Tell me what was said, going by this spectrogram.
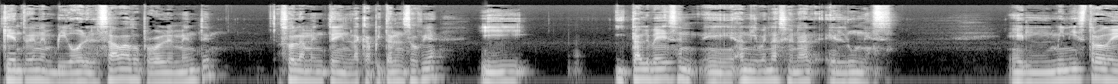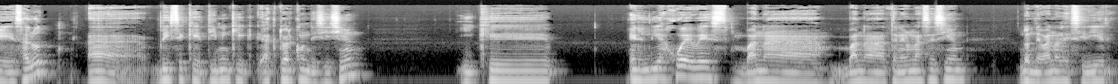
que entren en vigor el sábado probablemente, solamente en la capital en Sofía y, tal vez eh, a nivel nacional el lunes. El ministro de Salud Ah, dice que tienen que actuar con decisión y que el día jueves van a, van a tener una sesión donde van a decidir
